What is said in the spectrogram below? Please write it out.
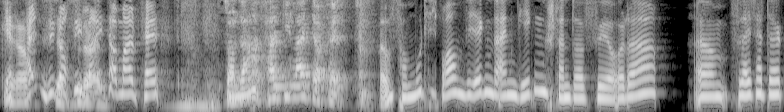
Kraft Jetzt halten Sie doch die. Leiter mal fest. Soldat, halt die Leiter fest. Äh, Vermutlich brauchen wir irgendeinen Gegenstand dafür, oder? Ähm, vielleicht hat der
